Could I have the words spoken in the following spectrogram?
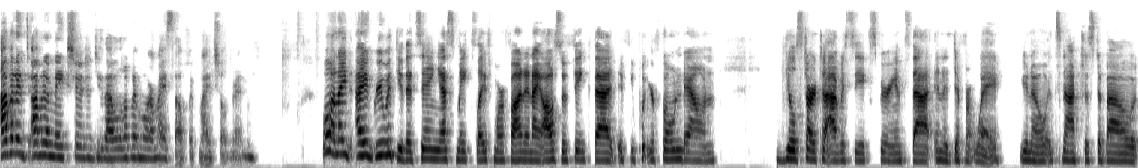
I'm gonna I'm gonna make sure to do that a little bit more myself with my children. Well, and I, I agree with you that saying yes makes life more fun. And I also think that if you put your phone down, you'll start to obviously experience that in a different way. You know, it's not just about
